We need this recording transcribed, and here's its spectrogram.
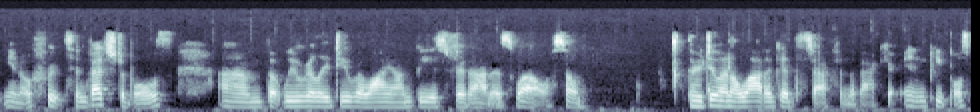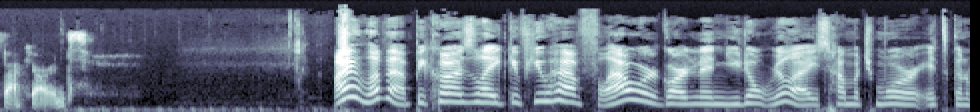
you know, fruits and vegetables, um, but we really do rely on bees for that as well. So they're doing a lot of good stuff in the back in people's backyards. I love that because, like, if you have flower garden and you don't realize how much more it's going to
